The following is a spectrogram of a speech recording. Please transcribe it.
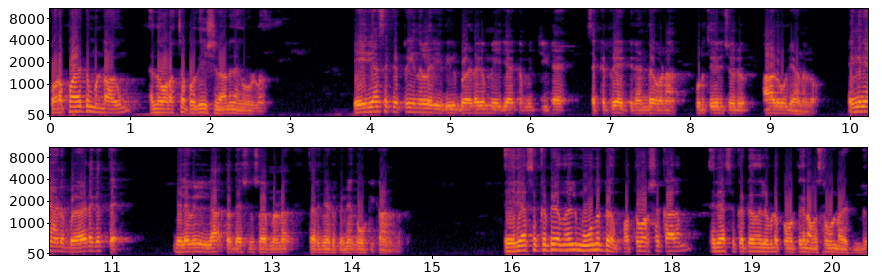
ഉറപ്പായിട്ടും ഉണ്ടാകും എന്ന ഉറച്ച പ്രതീക്ഷയിലാണ് ഞങ്ങളുള്ളത്. ഏരിയ സെക്രട്ടറി എന്നുള്ള രീതിയിൽ ബേഡകം ഏരിയ കമ്മിറ്റിയുടെ സെക്രട്ടറി ആയിട്ട് രണ്ടു തവണ പൂർത്തീകരിച്ച ഒരു ആൾ കൂടിയാണല്ലോ. എങ്ങനെയാണ് ബേഡകത്തെ നിലവിലുള്ള തദ്ദേശ സ്വയംഭരണ തെരഞ്ഞെടുപ്പിനെ നോക്കിക്കാണുന്നത്? ഏരിയ സെക്രട്ടറി എന്നതിൽ മൂന്ന് ടേം പത്ത് വർഷക്കാലം ഏരിയ സെക്രട്ടറി എന്നതിൽ ഇവിടെ പ്രവർത്തിക്കാൻ അവസരം ഉണ്ടായിട്ടുണ്ട്.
